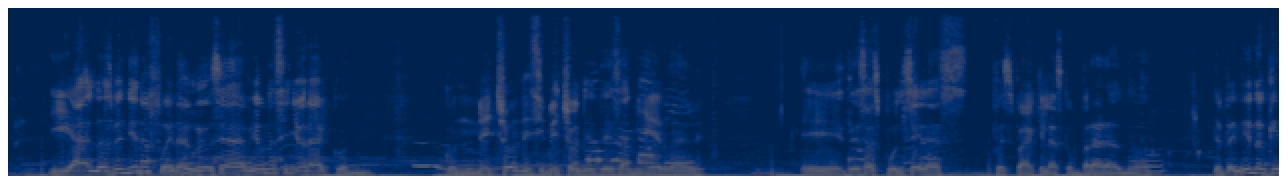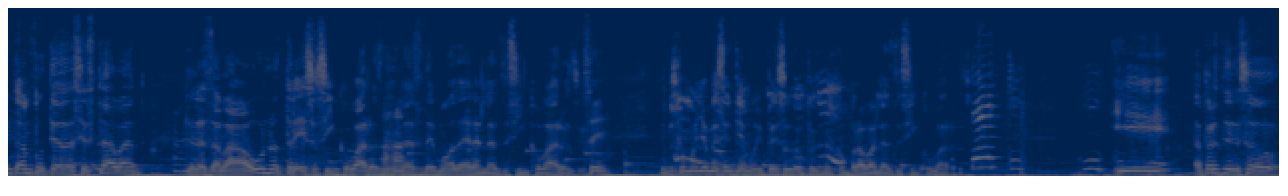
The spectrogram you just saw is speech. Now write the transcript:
y ya los vendían afuera, güey. O sea, había una señora con, con mechones y mechones de esa mierda, güey. Eh, de esas pulseras, pues para que las compraras, ¿no? Dependiendo qué tan puteadas estaban, te las daba a uno, tres o cinco varos, ¿no? Ajá. Las de moda eran las de cinco varos. Sí. Y pues como yo me sentía muy pesudo, pues me compraba las de 5 barros. Y aparte de eso,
